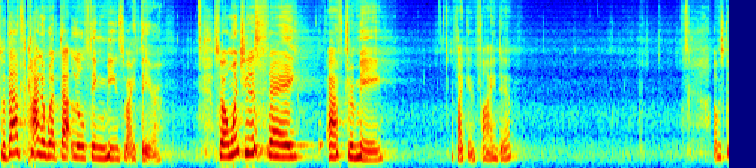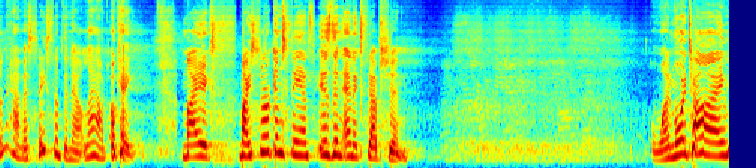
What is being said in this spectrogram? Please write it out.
So that's kind of what that little thing means right there. So I want you to say after me, if I can find it. I was going to have us say something out loud. Okay, my, ex- my circumstance isn't an exception. One more time.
